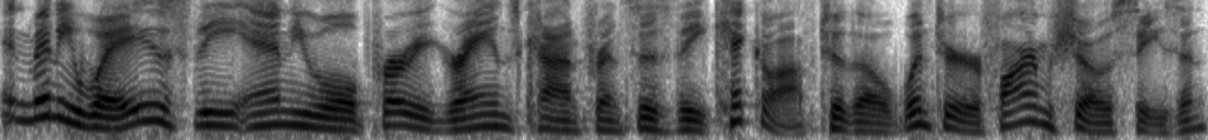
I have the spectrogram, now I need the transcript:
In many ways, the annual Prairie Grains Conference is the kickoff to the winter farm show season.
